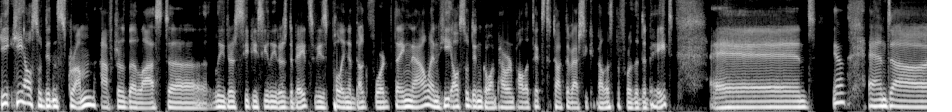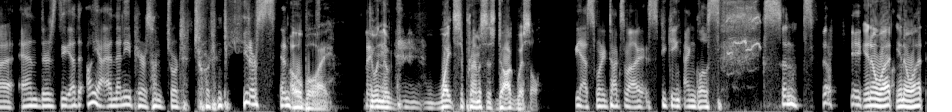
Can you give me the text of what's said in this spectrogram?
He he also didn't scrum after the last uh, leaders CPC leaders debate, so he's pulling a Doug Ford thing now. And he also didn't go on Power and Politics to talk to Vassy Kapelos before the debate, and yeah and uh and there's the other oh yeah and then he appears on jordan jordan peterson oh boy doing the white supremacist dog whistle. Yes, where he talks about speaking Anglo-Saxon. You know what? You know what?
